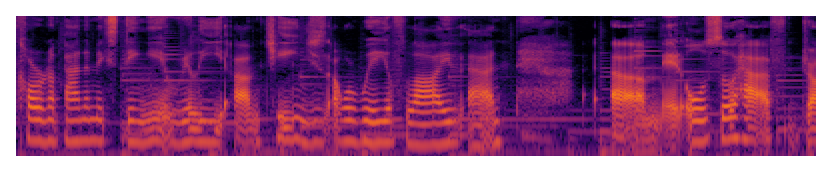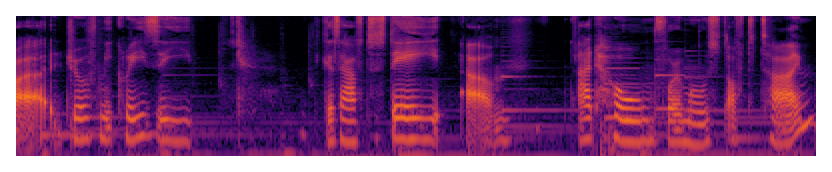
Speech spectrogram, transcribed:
corona pandemic thing it really um, changes our way of life and um, it also have dro- drove me crazy because I have to stay um, at home for most of the time.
